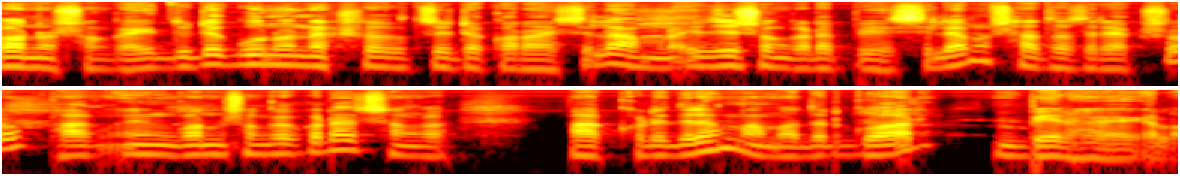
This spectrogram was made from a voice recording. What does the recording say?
গণসংখ্যা। এই দুটো গুণন একসাথে যেটা করা হয়েছিল, আমরা এই যে সংখ্যাটা পেয়েছিলাম, সাত হাজার একশো ভাগ গণসংখ্যা করে সংখ্যা ভাগ করে দিলাম, আমাদের গড় বের হয়ে গেল।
